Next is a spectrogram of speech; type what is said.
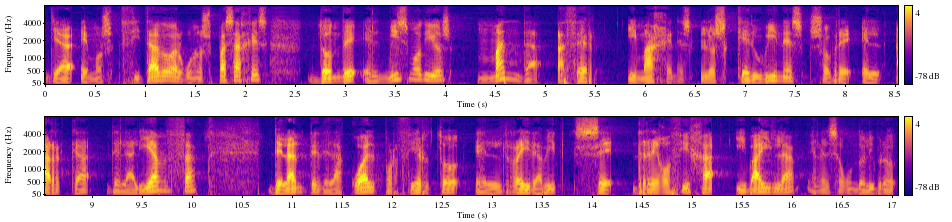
Ya hemos citado algunos pasajes donde el mismo Dios manda hacer imágenes. Los querubines sobre el arca de la alianza, delante de la cual, por cierto, el rey David se regocija y baila en el segundo libro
